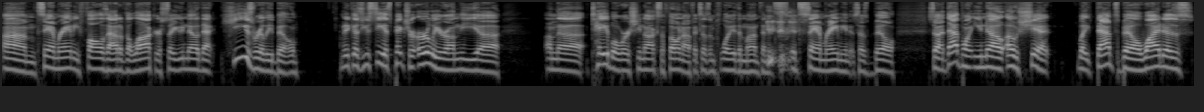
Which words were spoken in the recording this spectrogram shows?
um, Sam Raimi falls out of the locker. So you know that he's really Bill because you see his picture earlier on the. Uh, on the table where she knocks the phone off, it says employee of the month and it's it's Sam Raimi and it says Bill. So at that point, you know, oh shit, wait, that's Bill. Why does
